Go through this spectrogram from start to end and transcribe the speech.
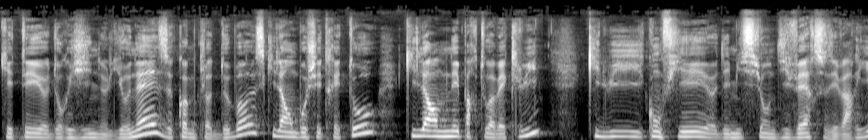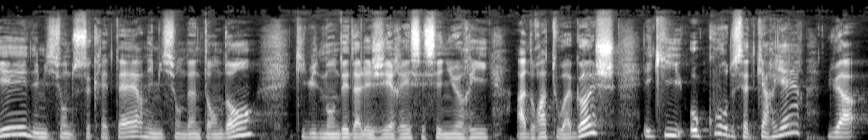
qui était d'origine lyonnaise, comme Claude de Boz, qu'il a embauché très tôt, qu'il a emmené partout avec lui, qui lui confiait euh, des missions diverses et variées, des missions de secrétaire, des missions d'intendant, qui lui demandait d'aller gérer ses seigneuries à droite ou à gauche, et qui, au cours de cette carrière, lui a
